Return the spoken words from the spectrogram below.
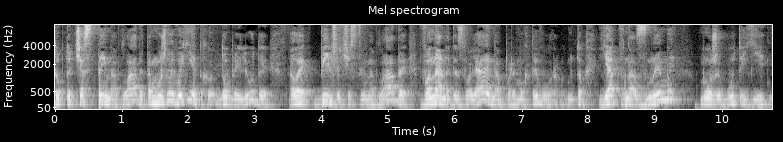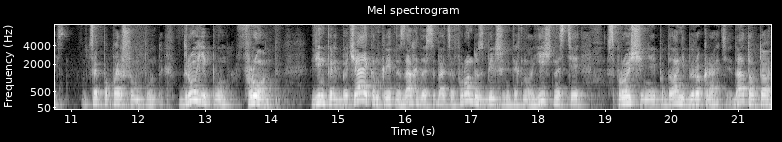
Тобто частина влади, там, можливо, є добрі люди, але більша частина влади вона не дозволяє нам перемогти ворога. Ну так як в нас з ними може бути єдність? Це по першому пункту. Другий пункт фронт. Він передбачає конкретні заходи ситуації фронту, збільшення технологічності, спрощення і подолання бюрократії. Да? Тобто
